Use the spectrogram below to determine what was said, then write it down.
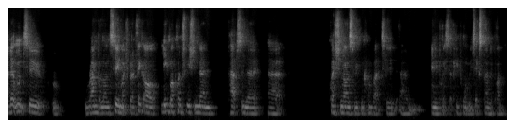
I don't want to ramble on too much, but I think I'll leave my contribution then, perhaps in the uh, question and answer, we can come back to um, any points that people want me to expand upon.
